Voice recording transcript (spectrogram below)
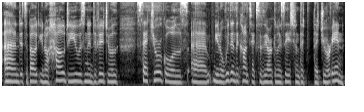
and it's about you know how do you as an individual set your goals, um, you know within the context of the organisation that, that you're in,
